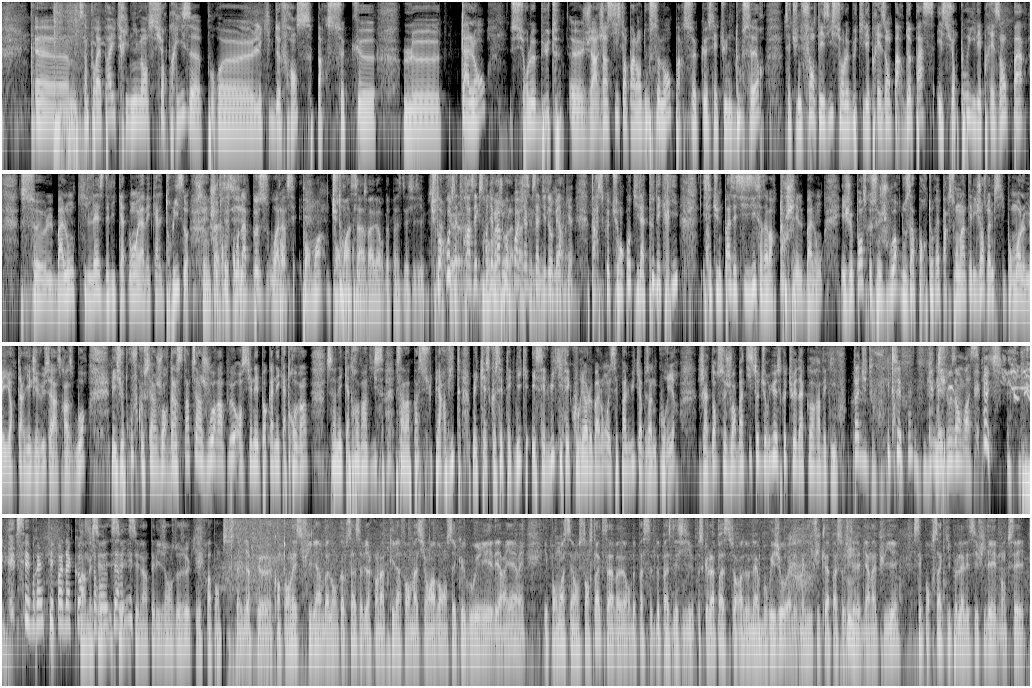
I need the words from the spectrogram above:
Euh, ça pourrait pas être une immense surprise pour euh, l'équipe de France parce que le talent sur le but, euh, j'in- j'insiste en parlant doucement parce que c'est une douceur, c'est une fantaisie sur le but. Il est présent par deux passes et surtout il est présent par ce ballon qu'il laisse délicatement et avec altruisme. Je trouve qu'on a besoin. Voilà, pour, pour moi, tu pour te moi ça a valeur de passe décisive. tu te rends compte cette phrase extraordinaire Voilà pourquoi j'aime Xavier Domergue Parce que tu te rends compte, il a tout décrit. C'est une passe décisive sans avoir touché le ballon. Et je pense que ce joueur nous apporterait par son intelligence, même si pour moi le meilleur terrier que j'ai vu c'est à Strasbourg. Mais je trouve que c'est un joueur d'instinct. C'est un joueur un peu ancienne époque, années 80, c'est années 90. Ça va pas super vite, mais qu'est-ce que c'est technique? Et c'est lui qui fait courir le ballon et c'est pas lui qui a besoin de courir. J'adore ce joueur. Baptiste Durieux, est-ce que tu es d'accord avec nous? Pas du tout. C'est vrai. Mais je vous embrasse. c'est vrai, t'es pas d'accord Non, mais sur c'est- c'est Terrier c'est l'intelligence de jeu qui est frappante. C'est-à-dire que quand on laisse filer un ballon comme ça, ça veut dire qu'on a pris l'information avant, on sait que Gouiri est derrière. Et, et pour moi, c'est en ce sens-là que ça a valeur de passe, de passe décisive. Parce que la passe sera donnée à Bourigeau, elle est magnifique, la passe aussi, elle est bien appuyée. C'est pour ça qu'il peut la laisser filer. Donc c'est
